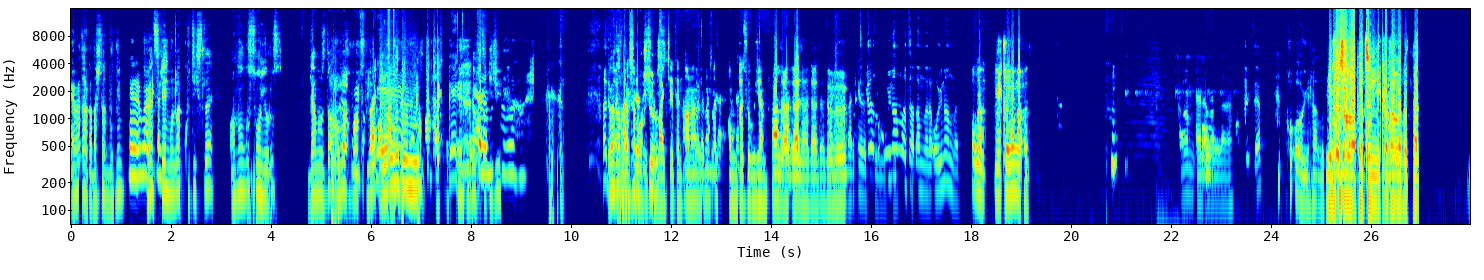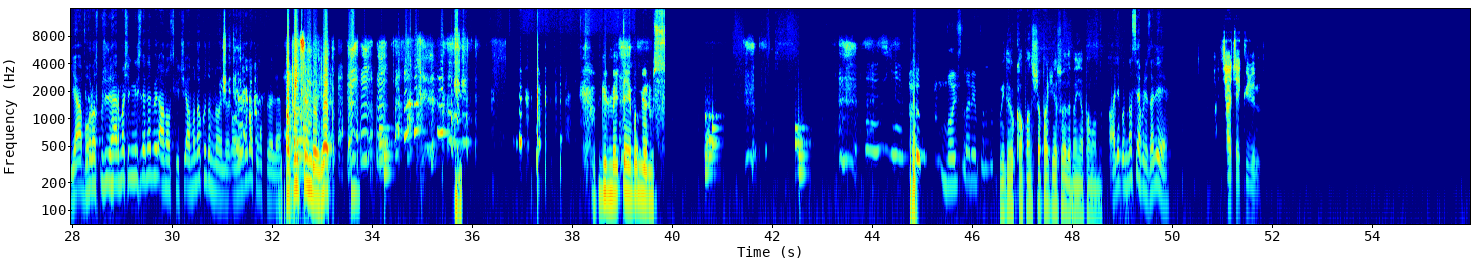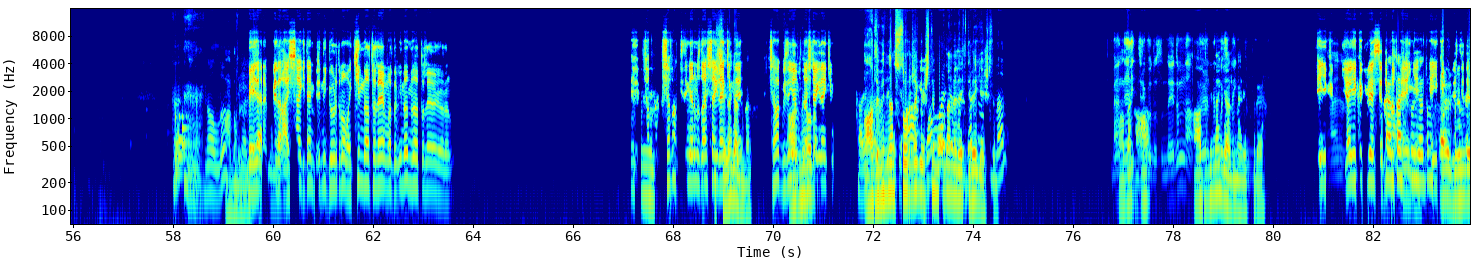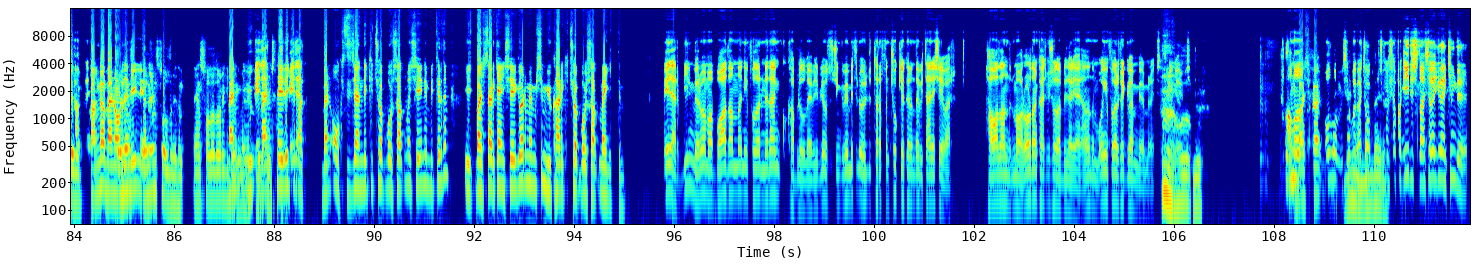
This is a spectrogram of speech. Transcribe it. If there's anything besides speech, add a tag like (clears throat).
Evet arkadaşlar bugün Merhaba Friends arkadaşlar. Gamer'la Kutix'le Among Us oynuyoruz. Yanımızda Allah (laughs) var. Hadi. Allah'ı dönüyoruz. Geç Eldiven ya. Canım, çekici. Allah. Evet Hadi başla. arkadaşlar başlıyoruz. Hadi Ananı başla, pompa sokacağım. Hadi hadi hadi hadi hadi. hadi. Başla, Berke Biraz oyunu anlat adamlara. Oyunu anlat. Oğlum mikrofon kapat. Tamam. Helal valla. Yap. O oyunu anlat. Mikrofon kapatın mikrofon kapat. Hadi. Ya Boros bu her maçın girişinde ne böyle anons geçiyor amına kodum ne oyunu. Oyunda da konuş böyle. (laughs) Kapat sen de gel. Gülmekten yapamıyorum. Boşlar yapıldı. Video kapanış diye söyle ben yapamam. Ali bunu nasıl yapacağız Ali? Aşağı çek gülüm. (clears throat) ne oldu? Kim öldü? Beyler, beyler aşağı giden birini gördüm ama kimdi hatırlayamadım. İnanın hatırlayamıyorum. Şafak, Şafak bizim yanımızda aşağı giden Şeyden kimdi? geldim ben. Şafak bizim Admin yanımızda aşağı giden kim? Kayın Adem'inden dedi ki, "Aa, geçtim, vallahi oradan diyorum, elektriğe geçtim." lan? Ben Aa, de ben- elektrik aa, odasındaydım da. Adem'inden öğretmen geldim gittim. elektriğe. Ya yıkık, Aynen. ya yıkık güneş ya da Ben kahverengi. Ya yıkık Hayır güneş ben ya da değilim. kahverengi. Kanka ben orada Ben- değilim. Ben en soldaydım. En sola doğru Ben, gidiyordum. yu- elektrik ben şeydeki Beyler. bak ben oksijendeki çöp boşaltma şeyini bitirdim. İlk başlarken şeyi görmemişim. Yukarıki çöp boşaltmaya gittim. Beyler bilmiyorum ama bu adamların infoları neden kabul olmayabilir biliyor musun? Çünkü Mehmet'in öldüğü tarafın çok yakınında bir tane şey var. Havalandırma var. Oradan kaçmış olabilirler yani anladın mı? O infolara çok güvenmiyorum ben açıkçası. Bilmiyorum hiç. Olabilir. Ama başka oğlum Şafak Bilmiyorum, çok değilim. Şafak iyi düştü aşağıda giden kimdi?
